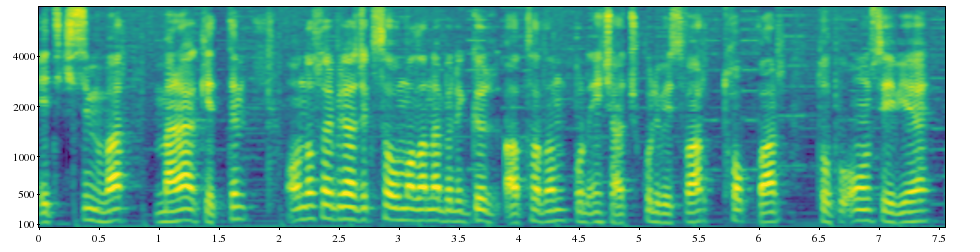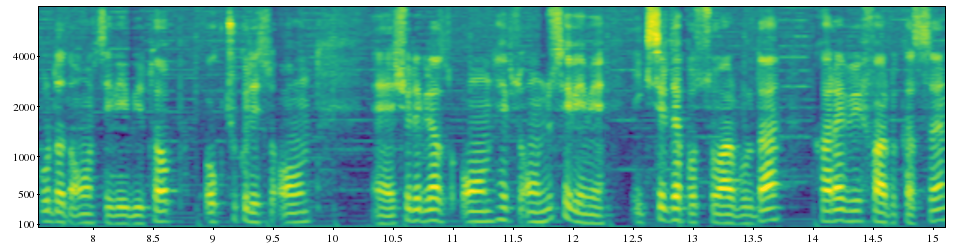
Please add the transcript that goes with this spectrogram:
etkisi mi var? Merak ettim. Ondan sonra birazcık savunmalarına böyle göz atalım. Burada inşaatçı kulübesi var. Top var. Topu 10 seviye. Burada da 10 seviye bir top. Okçu kulesi 10. Ee, şöyle biraz 10. Hepsi 10. seviye mi? İksir deposu var burada. Kara büyü fabrikası.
